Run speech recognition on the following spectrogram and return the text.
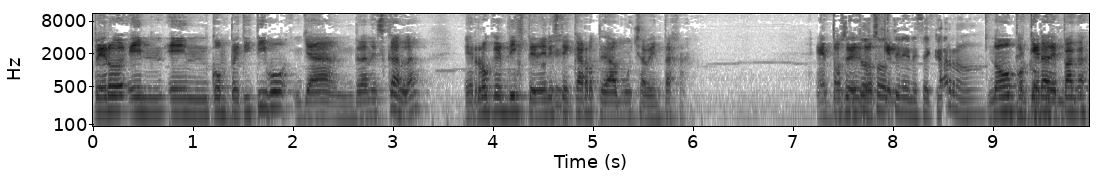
pero en, en competitivo, ya en gran escala, en Rocket League tener este carro te da mucha ventaja. Entonces, Entonces los todos que... tienen ese carro. No, porque era de paga.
